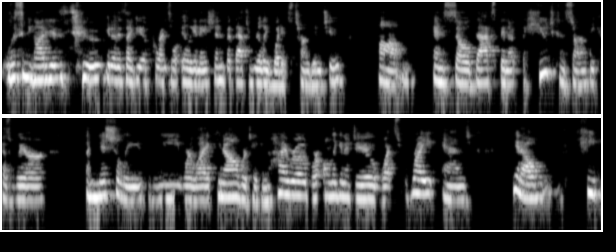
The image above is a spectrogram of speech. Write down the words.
listening audience to, you know, this idea of parental alienation, but that's really what it's turned into. Um, and so that's been a, a huge concern because we're initially we were like, you know, we're taking the high road. We're only going to do what's right and, you know, keep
